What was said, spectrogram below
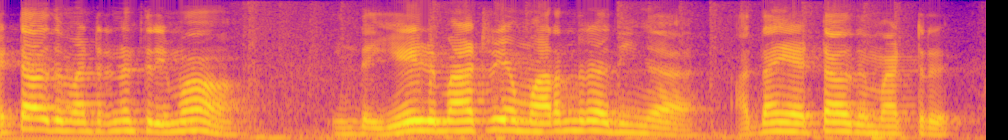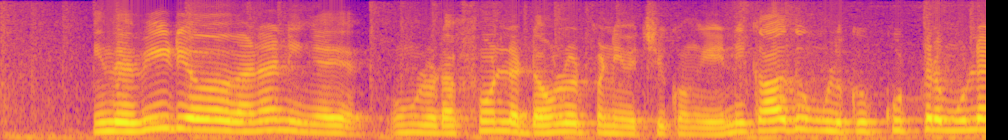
எட்டாவது மேட்ரு என்ன தெரியுமா? இந்த ஏழு மேட்ரையும் மறந்துடாதீங்க. அதான் எட்டாவது மேட்ரு இந்த வீடியோவை வேணால் நீங்கள் உங்களோட ஃபோனில் டவுன்லோட் பண்ணி வச்சுக்கோங்க. என்றைக்காவது உங்களுக்கு குற்றமுள்ள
